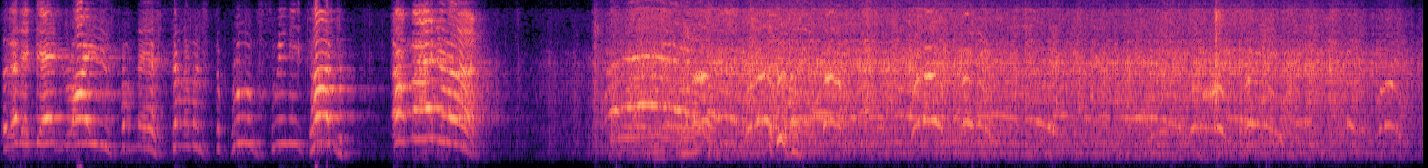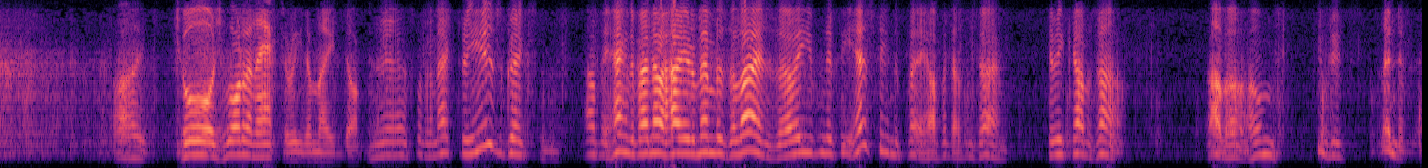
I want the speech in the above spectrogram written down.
The very dead rise from their settlements to prove Sweeney Todd a murderer. By George, what an actor he'd have made, Doctor. Yes, what an actor he is, Gregson. I'll be hanged if I know how he remembers the lines, though, even if he has seen the play half a dozen times. Here he comes now. Bravo, Holmes. You did splendidly.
